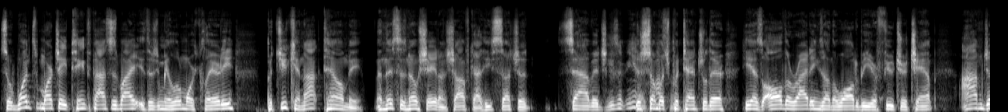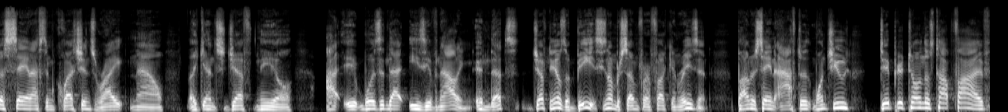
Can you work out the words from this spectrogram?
So once March 18th passes by, there's gonna be a little more clarity. But you cannot tell me, and this is no shade on Shavkat. He's such a savage. He's a- yeah, there's so much potential there. He has all the writings on the wall to be your future champ. I'm just saying, I have some questions right now against Geoff Neal. I, it wasn't that easy of an outing, and that's Geoff Neal's a beast. He's number seven for a fucking reason. But I'm just saying, after once you dip your toe in those top five,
